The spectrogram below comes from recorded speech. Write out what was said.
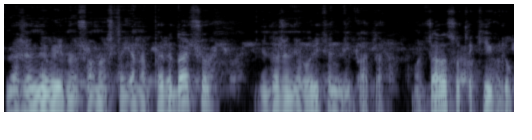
навіть не видно, що вона стає на передачу, і навіть не горить індикатор. От зараз отакий глюк.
